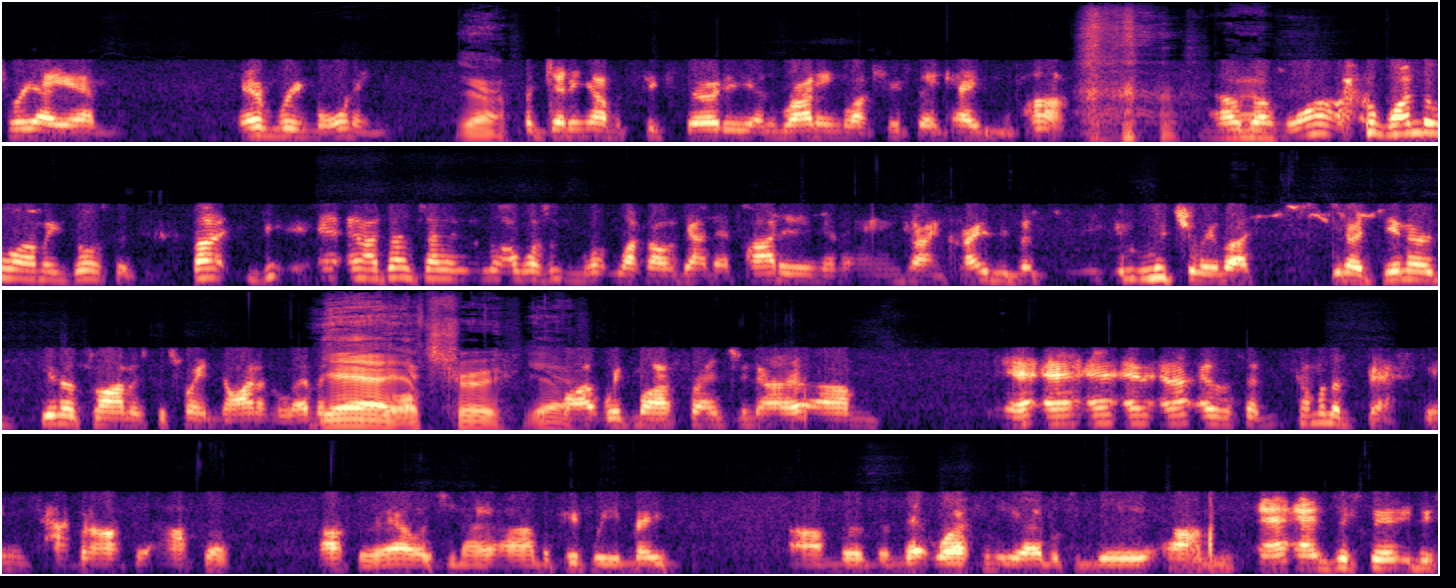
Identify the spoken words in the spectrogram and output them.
3 a.m. every morning, Yeah. but getting up at 6:30 and running like 15 k's in the park. I was like, why, I wonder why I'm exhausted. But and I don't say that I wasn't like I was out there partying and, and going crazy, but literally like you know dinner dinner time is between nine and 11. Yeah, that's true. Yeah. my, with my friends, you know. Um, and, and, and, and as I said, some of the best things happen after after after hours. You know, uh, the people you meet, um, the, the networking you're able to do, um, and, and just the, this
